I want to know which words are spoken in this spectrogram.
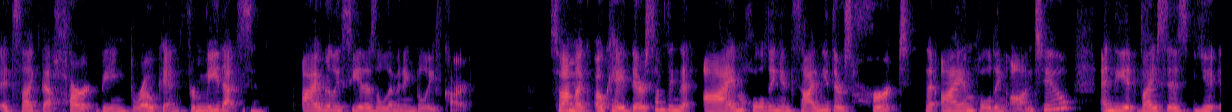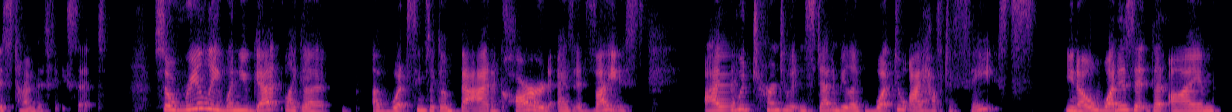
it's like the heart being broken. For me that's mm-hmm. I really see it as a limiting belief card. So I'm like, okay, there's something that I'm holding inside me. There's hurt that I am holding on to. And the advice is you, it's time to face it. So really, when you get like a, a what seems like a bad card as advice, I would turn to it instead and be like, what do I have to face? You know, what is it that I'm,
